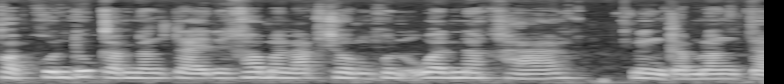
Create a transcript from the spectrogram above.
ขอบคุณทุกกำลังใจที่เข้ามารับชมคุณอ้วนนะคะ หนึ่งกำลังใจ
